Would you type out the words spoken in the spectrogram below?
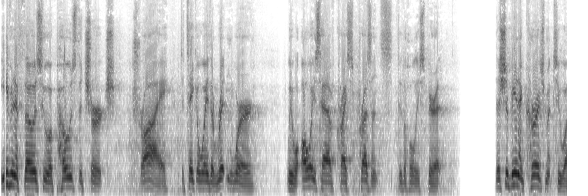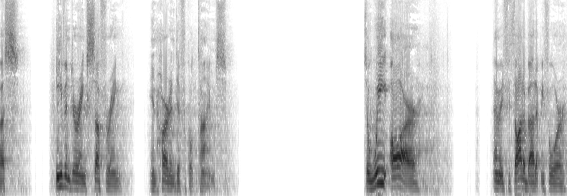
Even if those who oppose the church try to take away the written word, we will always have Christ's presence through the Holy Spirit. This should be an encouragement to us, even during suffering and hard and difficult times. So we are, I mean, if you thought about it before,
